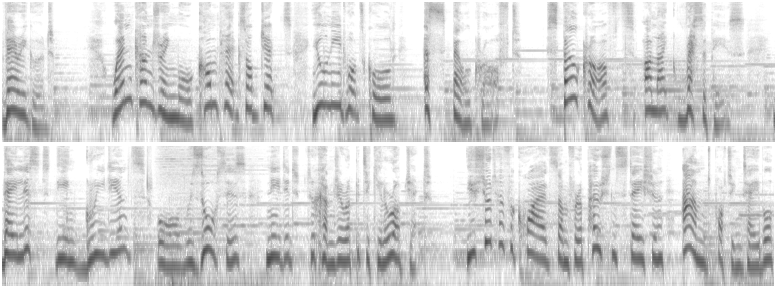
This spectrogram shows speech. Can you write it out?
Very good. When conjuring more complex objects, you'll need what's called a spellcraft. Spellcrafts are like recipes. They list the ingredients or resources needed to conjure a particular object. You should have acquired some for a potion station and potting table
